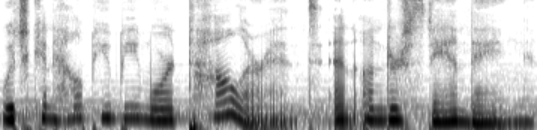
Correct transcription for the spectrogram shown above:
which can help you be more tolerant and understanding.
